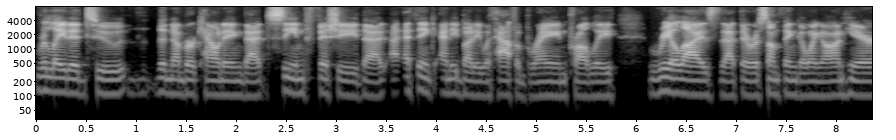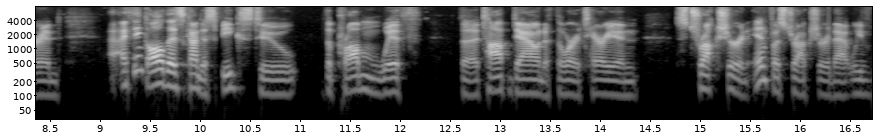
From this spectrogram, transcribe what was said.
related to the number counting that seemed fishy that I think anybody with half a brain probably realized that there was something going on here. And I think all this kind of speaks to the problem with the top down authoritarian structure and infrastructure that we've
